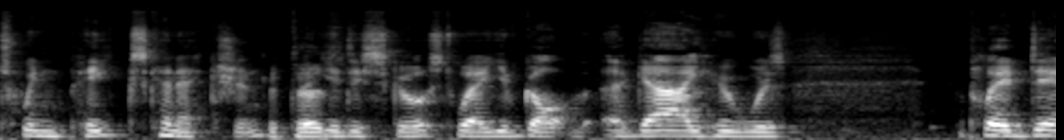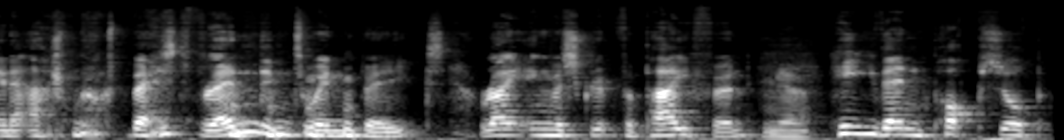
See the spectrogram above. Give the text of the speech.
Twin Peaks connection that you discussed, where you've got a guy who was played Dana Ashbrook's best friend in Twin Peaks, writing the script for Python. Yeah. He then pops up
